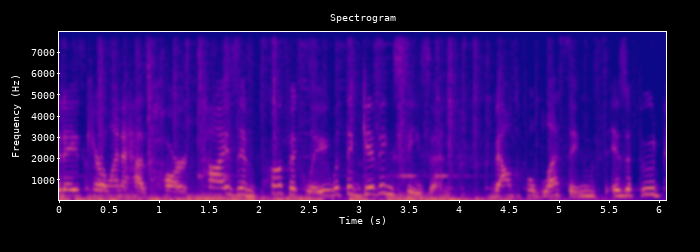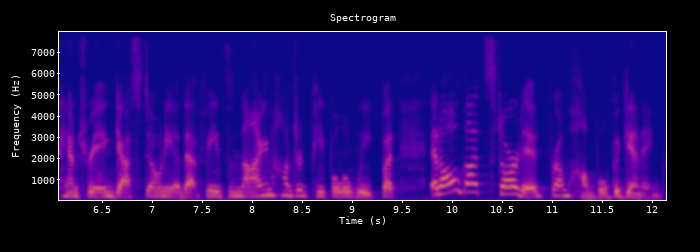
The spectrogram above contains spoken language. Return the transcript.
Today's Carolina Has Heart ties in perfectly with the giving season. Bountiful Blessings is a food pantry in Gastonia that feeds 900 people a week, but it all got started from humble beginnings.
